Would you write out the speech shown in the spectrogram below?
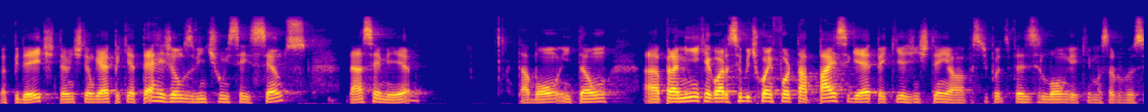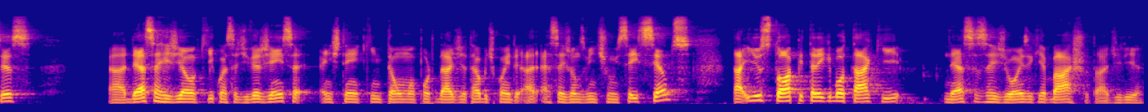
update. Então, a gente tem um gap aqui até a região dos 21,600 na CME, tá bom? Então, uh, para mim aqui agora, se o Bitcoin for tapar esse gap aqui, a gente tem, ó, tipo, fazer esse long aqui, mostrar para vocês. Uh, dessa região aqui, com essa divergência, a gente tem aqui então uma oportunidade de até o Bitcoin, essa região dos 21,600, tá? E o stop teria que botar aqui nessas regiões aqui abaixo, tá? Diria.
